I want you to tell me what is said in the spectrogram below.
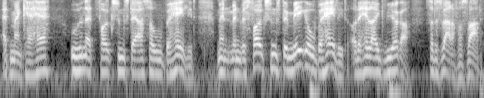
at man kan have uden at folk synes, det er så ubehageligt. Men, men hvis folk synes, det er mega ubehageligt, og det heller ikke virker, så er det svært at forsvare det.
